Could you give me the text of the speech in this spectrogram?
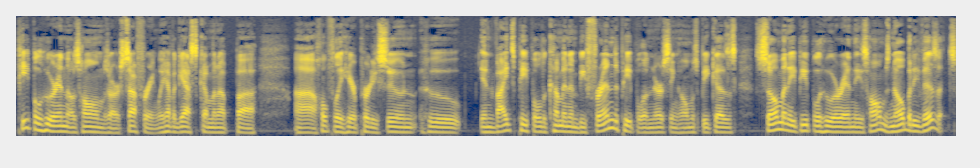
People who are in those homes are suffering. We have a guest coming up, uh, uh, hopefully here pretty soon, who invites people to come in and befriend people in nursing homes because so many people who are in these homes nobody visits.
